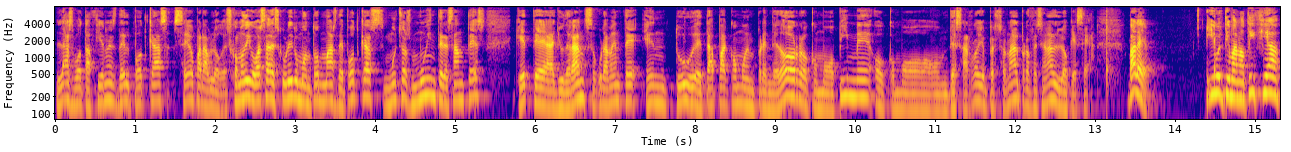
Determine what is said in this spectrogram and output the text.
las votaciones del podcast SEO para blogs. Como digo, vas a descubrir un montón más de podcasts, muchos muy interesantes que te ayudarán seguramente en tu etapa como emprendedor o como pyme o como desarrollo personal, profesional, lo que sea. Vale, y última noticia.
